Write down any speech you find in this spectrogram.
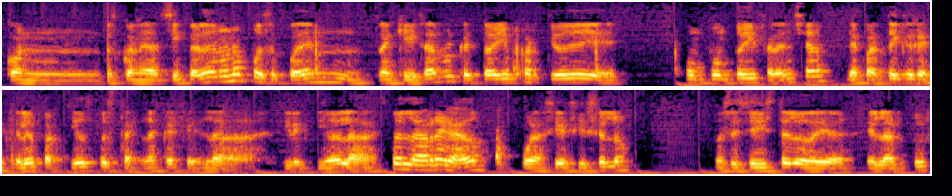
con, pues con si pierden uno pues se pueden tranquilizar porque todavía hay un partido de un punto de diferencia. De parte de que Gentile partidos pues también la, caje- la directiva la pues la ha regado por así decírselo. No sé si viste lo de el Arthur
